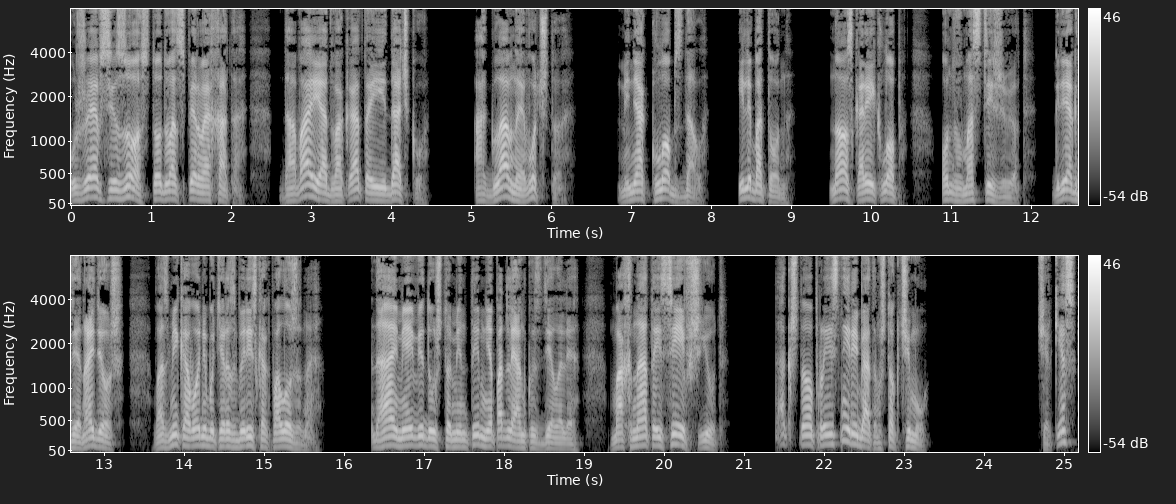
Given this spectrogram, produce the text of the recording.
Уже в СИЗО, 121-я хата. Давай и адвоката, и дачку. А главное вот что. Меня Клоп сдал. Или Батон. Но скорее Клоп. Он в мосте живет. Где-где, найдешь. Возьми кого-нибудь и разберись, как положено. Да, имей в виду, что менты мне подлянку сделали. Мохнатый сейф шьют. Так что проясни ребятам, что к чему. Черкес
